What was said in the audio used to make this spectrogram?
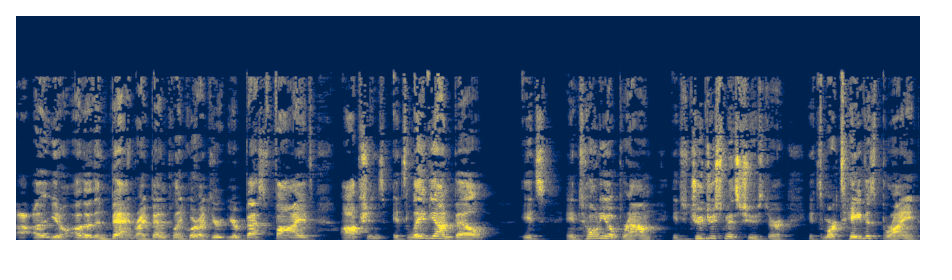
Uh, uh, you know, other than Ben, right? Ben playing quarterback. Your your best five options. It's Le'Veon Bell. It's Antonio Brown. It's Juju Smith Schuster. It's Martavis Bryant,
